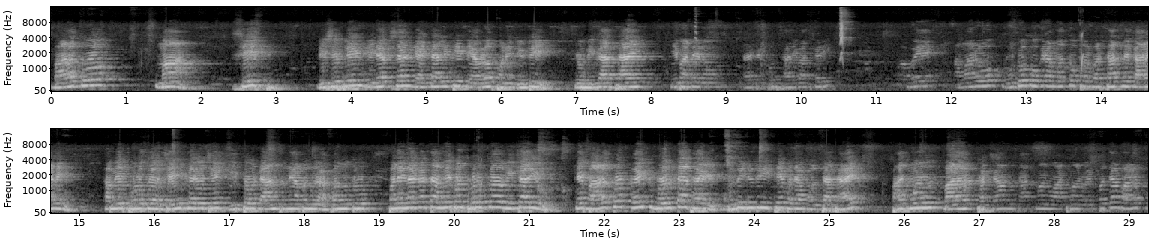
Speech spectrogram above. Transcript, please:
બાળકોમાં શિસ્ત ડિસિપ્લિન ડિડક્શન ડેન્ટાલિટી ડેવલપ અને ડ્યુટીનો વિકાસ થાય એ માટેનો સાહેબે ખૂબ સારી વાત કરી. હવે અમારો મોટો પ્રોગ્રામ હતો, પણ વરસાદને કારણે અમે થોડોક ચેન્જ કર્યો છે. ગીતો ડાન્સ ને આ બધું રાખવાનું હતું. પણ એના કરતાં અમે પણ થોડુંક વિચાર્યું કે બાળકો કંઈક બોલતા થાય, જુદી જુદી રીતે બધા બોલતા થાય. પાંચમાનું બાળક છઠ્ઠાનું સાતમાનું આઠમાનું એ બધા બાળકો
